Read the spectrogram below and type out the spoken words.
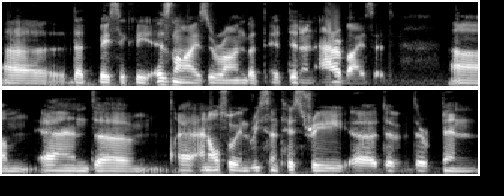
that basically Islamized Iran, but it didn't Arabize it. Um, and um, and also in recent history, uh, there, there, have been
